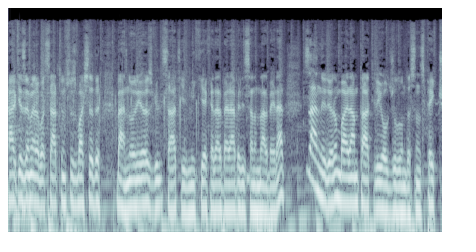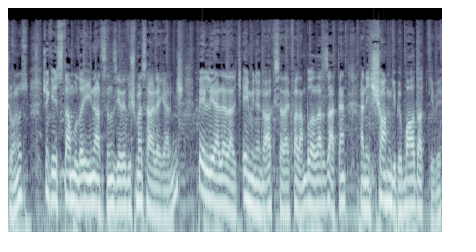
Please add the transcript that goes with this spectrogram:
Herkese merhaba. Sert Ünsüz başladı. Ben Nuri Özgül. Saat 22'ye kadar beraberiz hanımlar beyler. Zannediyorum bayram tatili yolculuğundasınız pek çoğunuz. Çünkü İstanbul'da iğne atsanız yere düşmez hale gelmiş. Belli yerler hariç Eminönü, Aksaray falan buralar zaten hani Şam gibi, Bağdat gibi,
